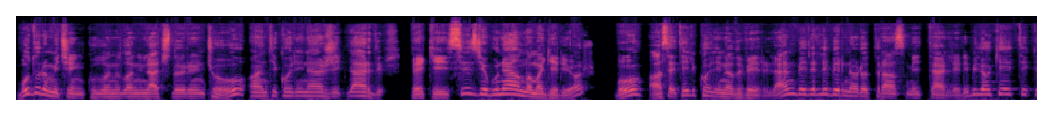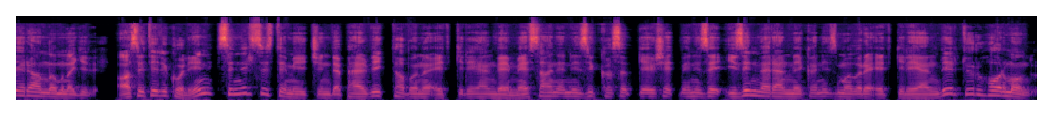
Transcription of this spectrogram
Bu durum için kullanılan ilaçların çoğu antikolinerjiklerdir. Peki sizce bu ne anlama geliyor? Bu, asetilkolin adı verilen belirli bir nörotransmitterleri bloke ettikleri anlamına gelir. Asetilkolin, sinir sistemi içinde pelvik tabanı etkileyen ve mesanenizi kasıp gevşetmenize izin veren mekanizmaları etkileyen bir tür hormondur.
